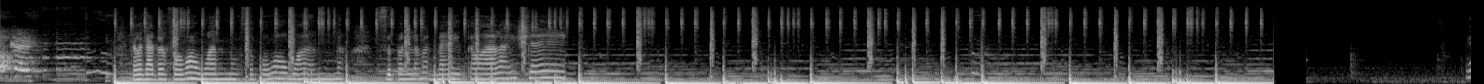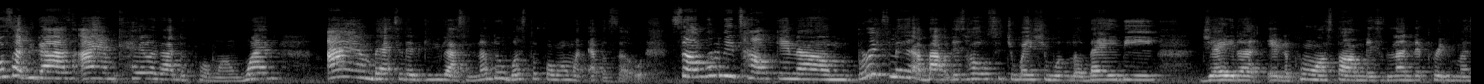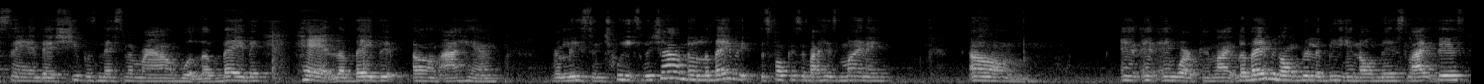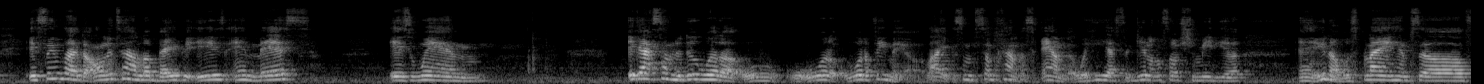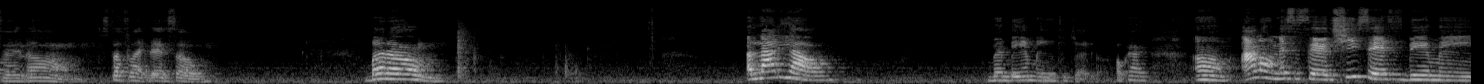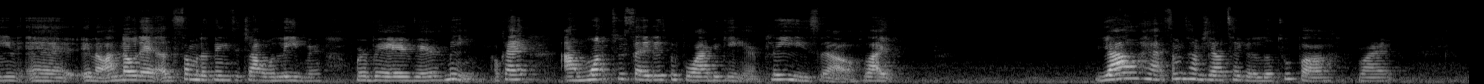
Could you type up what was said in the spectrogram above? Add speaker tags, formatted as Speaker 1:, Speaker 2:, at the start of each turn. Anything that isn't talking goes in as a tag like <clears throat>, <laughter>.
Speaker 1: Okay.
Speaker 2: Girl, I got the 411, the 411? Sipping lemonade, though I like shade.
Speaker 3: What's up, you guys? I am Kayla, got the 411. I am back today to give you guys another What's the 411 episode. So I'm going to be talking um, briefly about this whole situation with Lil Baby, Jada, and the porn star Miss London pretty much saying that she was messing around with Lil Baby, had Lil Baby um, out here releasing tweets, which y'all know Lil Baby is focused about his money. Um, and, and, and working. Like, the baby don't really be in no mess like this. It seems like the only time the baby is in mess is when it got something to do with a with a, with a female, like some some kind of scandal where he has to get on social media and you know explain himself and um stuff like that. So, but um, a lot of y'all been being mean to Jada, okay? Um, I don't necessarily, she says it's being mean, and, you know, I know that some of the things that y'all were leaving were very, very mean, okay? I want to say this before I begin. Please, y'all, like, y'all have, sometimes y'all take it a little too far, right?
